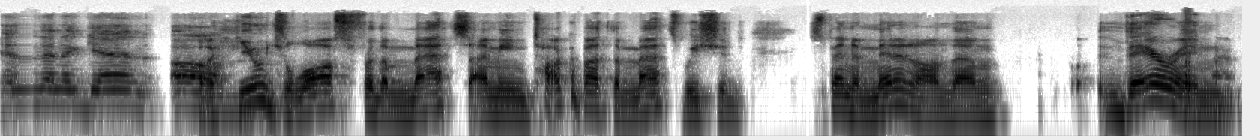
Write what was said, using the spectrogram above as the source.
and then again, um, a huge loss for the Mets. I mean, talk about the Mets. We should spend a minute on them. They're in.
